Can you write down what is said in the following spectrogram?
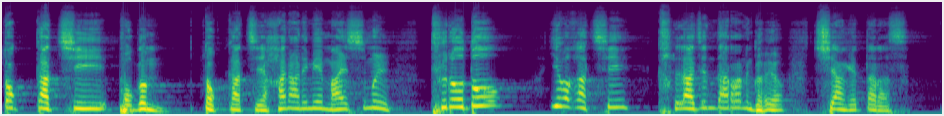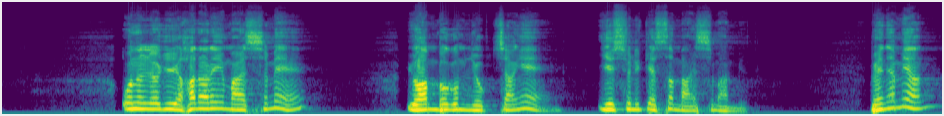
똑같이 복음, 똑같이 하나님의 말씀을 들어도 이와 같이 갈라진다라는 거예요. 취향에 따라서. 오늘 여기 하나님의 말씀에 요한복음 6장에 예수님께서 말씀합니다. 왜냐하면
